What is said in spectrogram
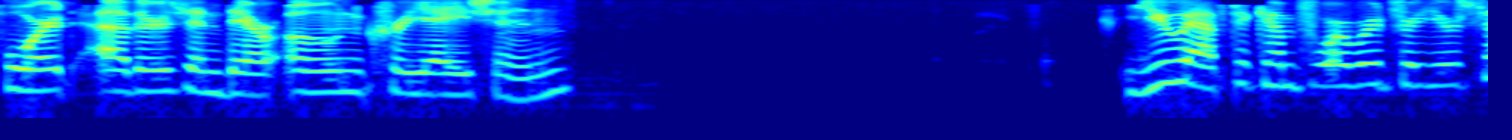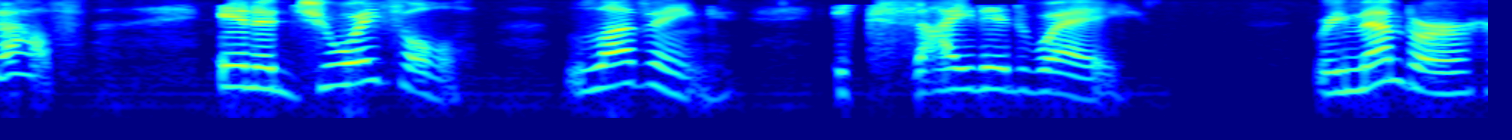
support others in their own creation, you have to come forward for yourself in a joyful, loving, excited way. Remember,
